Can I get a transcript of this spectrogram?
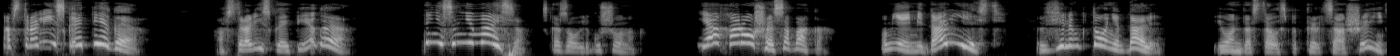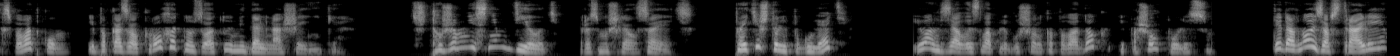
Австралийская пегая. Австралийская пегая? Ты не сомневайся, сказал лягушонок. Я хорошая собака. У меня и медаль есть. В Веллингтоне дали. И он достал из-под крыльца ошейник с поводком и показал крохотную золотую медаль на ошейнике. «Что же мне с ним делать?» — размышлял заяц. «Пойти, что ли, погулять?» И он взял из лап лягушонка поводок и пошел по лесу. «Ты давно из Австралии?»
